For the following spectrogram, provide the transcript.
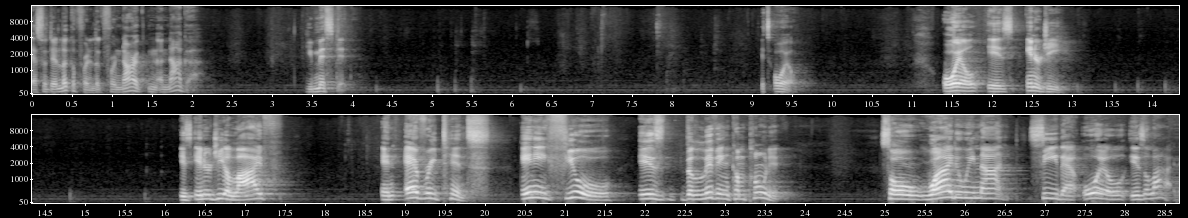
That's what they're looking for. They look for a naga. You missed it. It's oil. Oil is energy. Is energy alive? In every tense, any fuel is the living component. So, why do we not see that oil is alive?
